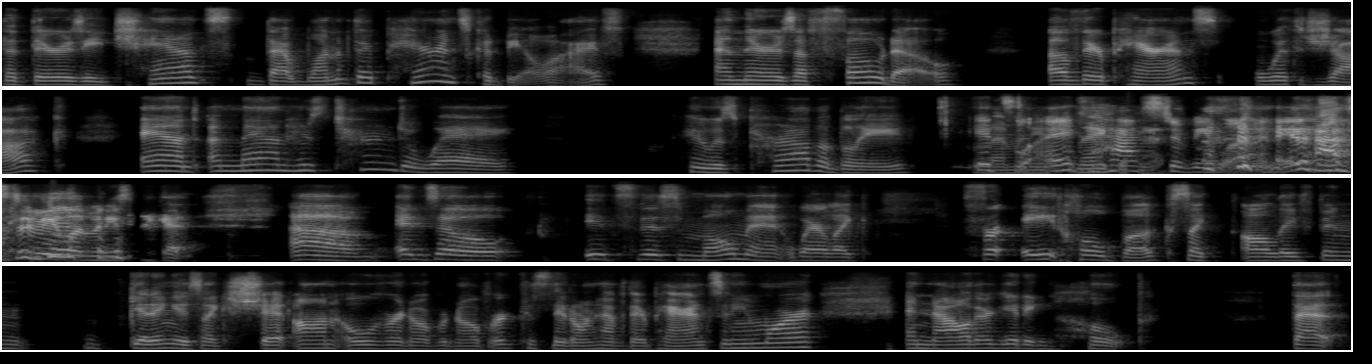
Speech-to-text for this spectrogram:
that there is a chance that one of their parents could be alive. And there is a photo of their parents with Jacques and a man who's turned away, who is probably it's it has to be Lemony. it has to be Lemony Snicket. Um, and so it's this moment where like for eight whole books, like all they've been getting is like shit on over and over and over because they don't have their parents anymore. And now they're getting hope that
